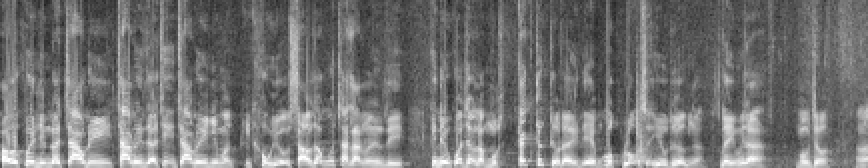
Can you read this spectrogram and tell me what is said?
họ có khuyên chúng ta trao đi trao đi giá trị trao đi nhưng mà cái khẩu hiệu sáo rỗng cũng chả làm được gì. Cái điều quan trọng là một cách thức điều đấy để em bộc lộ sự yêu thương đấy mới là mấu chốt. À.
